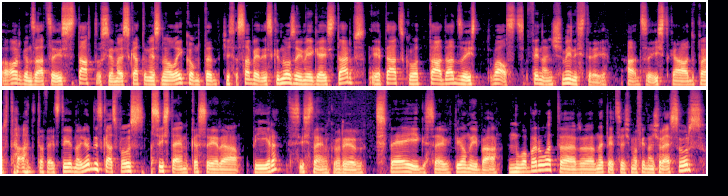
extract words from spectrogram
organizācijas status. Ja mēs skatāmies no likuma, tad šis sabiedriski nozīmīgais darbs ir tāds, ko tādu atzīst valsts finanšu ministrija atzīst kādu par tādu. Tāpēc tie ir no juridiskās puses sistēma, kas ir tīra, sistēma, kur ir spējīga sevi pilnībā nobarot ar nepieciešamo finanšu resursu,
